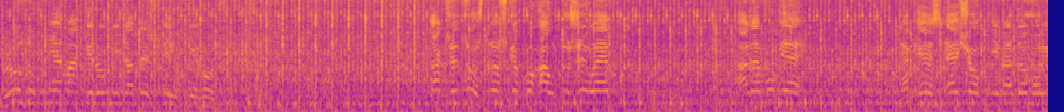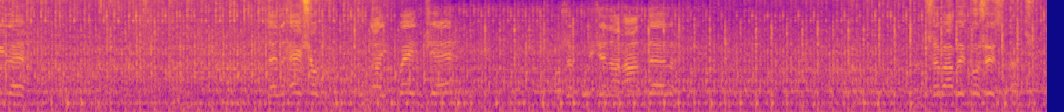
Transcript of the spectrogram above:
Bluzów nie ma, kierownica też pięknie chodzi. Także cóż, troszkę pochałturzyłem, ale mówię, jak jest esiok, nie wiadomo ile ten esiok tutaj będzie, może pójdzie na handel, trzeba wykorzystać.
